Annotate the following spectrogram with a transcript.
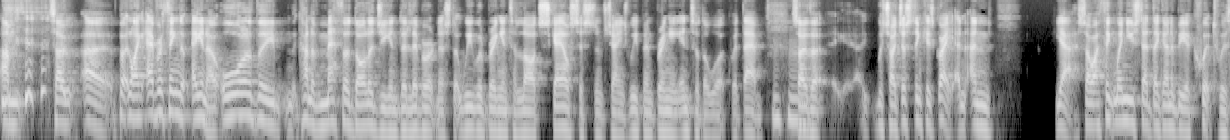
Um, so, uh, but like everything that, you know, all of the kind of methodology and deliberateness that we would bring into large scale systems change, we've been bringing into the work with them. Mm-hmm. So that which I just think is great. And and yeah, so I think when you said they're going to be equipped with,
